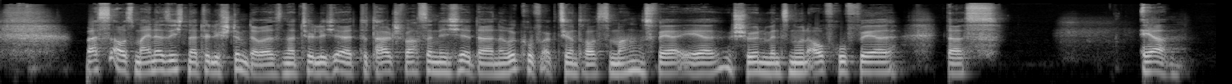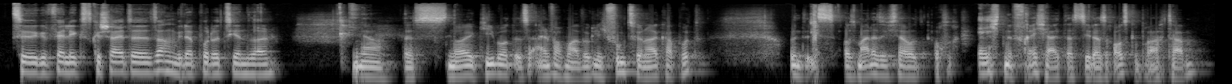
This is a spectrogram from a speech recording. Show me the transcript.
Was aus meiner Sicht natürlich stimmt, aber es ist natürlich äh, total schwachsinnig, äh, da eine Rückrufaktion draus zu machen. Es wäre eher schön, wenn es nur ein Aufruf wäre, dass ja, sie gefälligst gescheite Sachen wieder produzieren sollen. Ja, das neue Keyboard ist einfach mal wirklich funktional kaputt und ist aus meiner Sicht auch echt eine Frechheit, dass sie das rausgebracht haben.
